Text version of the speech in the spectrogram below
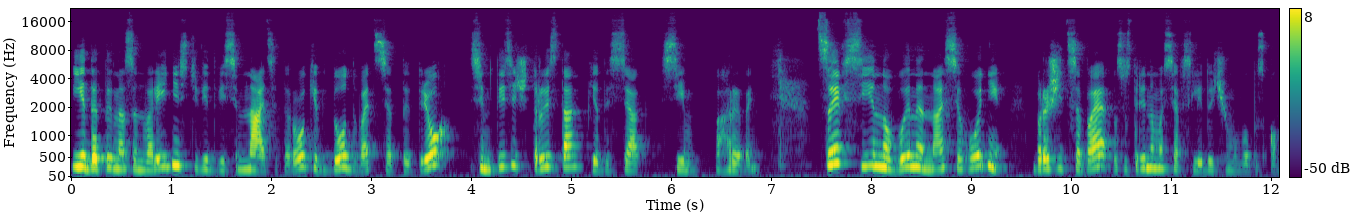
І дитина з інвалідністю від 18 років до 23 7357 гривень. Це всі новини на сьогодні. Бережіть себе, зустрінемося в слідуючому випуску.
